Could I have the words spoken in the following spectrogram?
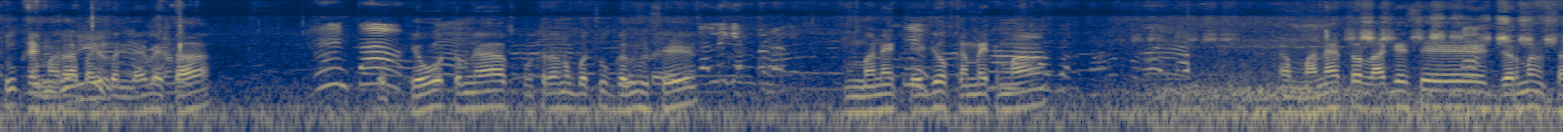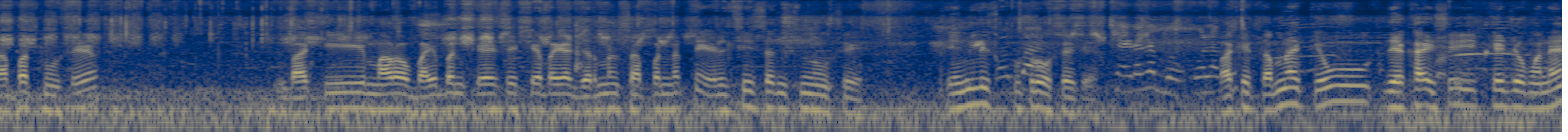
શું મારા ભાઈબંધ લેબ હતા. કેવો તમને આ કૂતરાનું બચ્ચું ગમ્યું છે? મને કહેજો કમેન્ટમાં. મને તો લાગે છે જર્મન સાપટનું છે. બાકી મારો ભાઈબંધ કહે છે કે ભાઈ આ જર્મન સાપર નથી એલ્સીસન્સનું છે. ઇંગ્લિશ કૂતરો છે કે. બાકી તમને કેવું દેખાય છે, એ કહેજો મને.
